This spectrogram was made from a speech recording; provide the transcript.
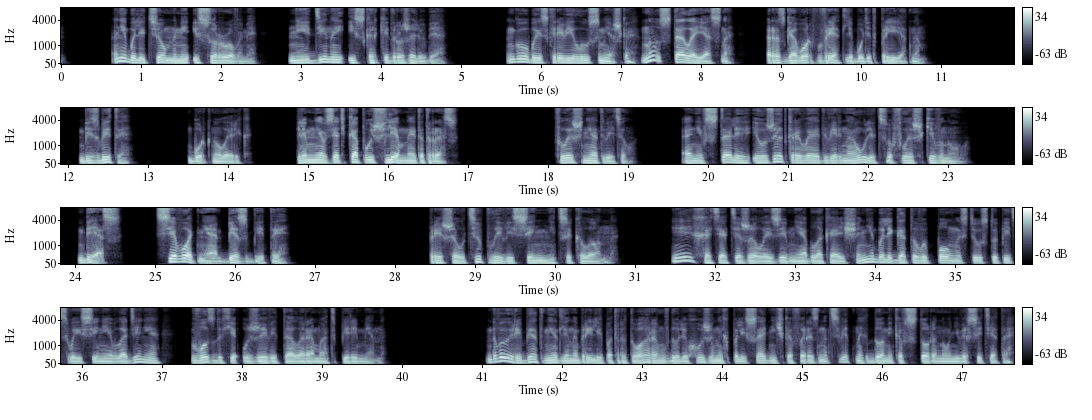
Они были темными и суровыми, ни единой искорки дружелюбия. Губы искривила усмешка, но стало ясно. Разговор вряд ли будет приятным. «Без биты?» — буркнул Эрик. «Или мне взять капу и шлем на этот раз?» Флэш не ответил. Они встали, и уже открывая дверь на улицу, Флэш кивнул. «Без. Сегодня без биты». Пришел теплый весенний циклон. И, хотя тяжелые зимние облака еще не были готовы полностью уступить свои синие владения, в воздухе уже витал аромат перемен. Двое ребят медленно брели по тротуарам вдоль ухоженных полисадничков и разноцветных домиков в сторону университета.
